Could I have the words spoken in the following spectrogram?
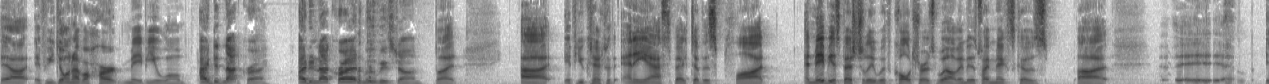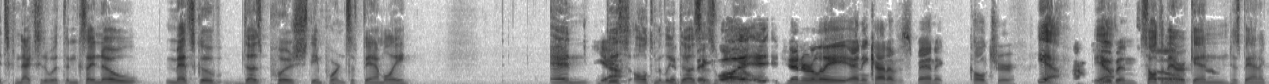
Uh, if you don't have a heart, maybe you won't. I did not cry. I do not cry at movies, John. But uh, if you connect with any aspect of this plot, and maybe especially with culture as well, maybe that's why Mexico's uh, it's connected with them because I know Mexico does push the importance of family, and Yeah. this ultimately It's does big- as well. it- it- generally, any kind of Hispanic culture. Yeah, I'm yeah. Cuban, South so, American, Hispanic.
